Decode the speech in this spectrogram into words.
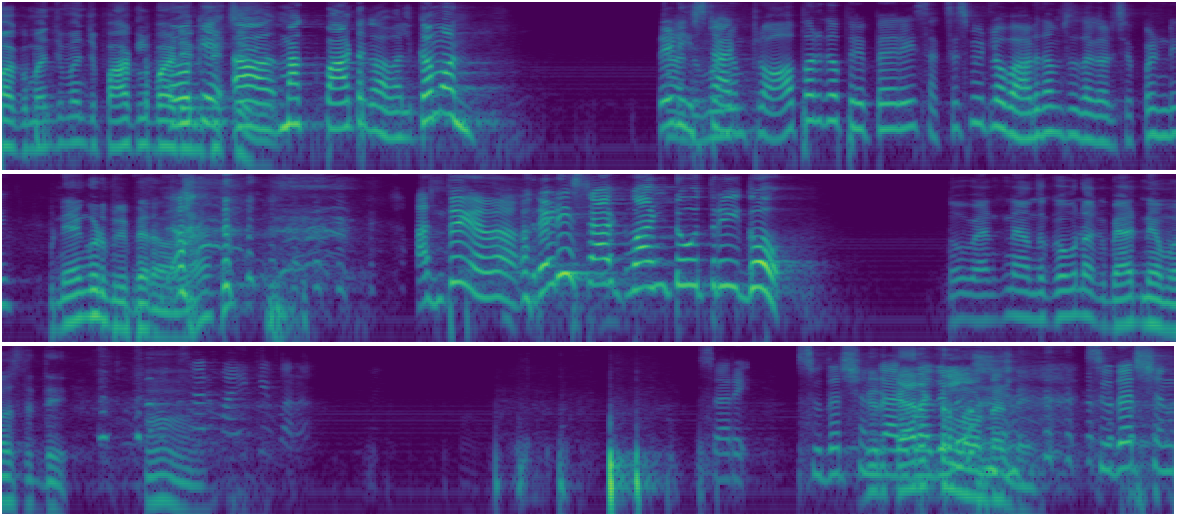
మాకు మంచి మంచి పాటలు పాడి ఓకే. మాకు పాట కావాలి. కమాన్ రెడీ స్టార్ట్ మనం ప్రాపర్గా ప్రిపేర్ అయ్యి సక్సెస్ మీట్లో వాడదాం సుధా గారు చెప్పండి. ఇప్పుడు నేను కూడా ప్రిపేర్ అవ్వాలా? అంతే కదా. Ready start one two three go నువ్వు వెంటనే అందుకో నాకు బ్యాడ్ నేమ్ వస్తుంది. ఉమ్. సరే. సుదర్శన్ మీరు గారి క్యారెక్టర్లో బదులు ఉండండి. సుదర్శన్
